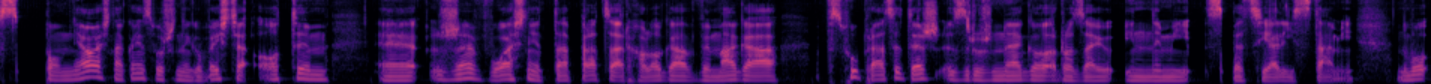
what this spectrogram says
Wspomniałaś na koniec poprzedniego wejścia o tym, e, że właśnie ta praca archeologa wymaga współpracy też z różnego rodzaju innymi specjalistami. No bo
